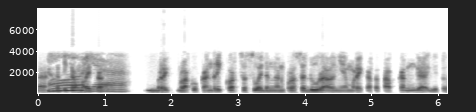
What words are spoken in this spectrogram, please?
Nah oh, ketika mereka yeah melakukan record sesuai dengan proseduralnya mereka tetapkan nggak gitu.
